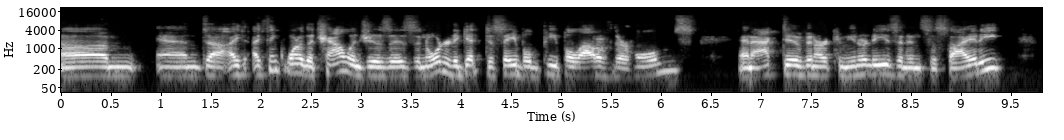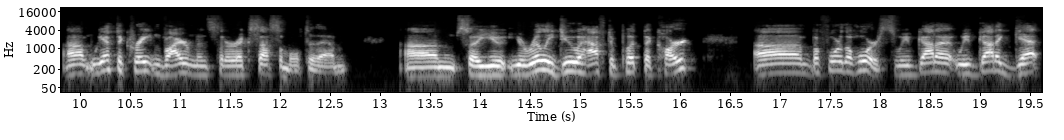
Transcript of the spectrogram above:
um, and uh, I, I, think one of the challenges is in order to get disabled people out of their homes and active in our communities and in society, um, we have to create environments that are accessible to them. Um, so you you really do have to put the cart uh, before the horse. We've got to we've got to get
